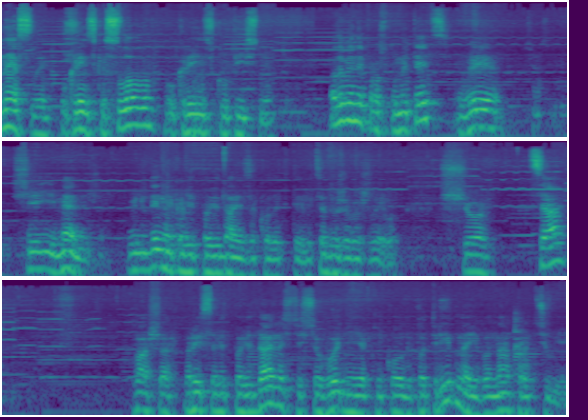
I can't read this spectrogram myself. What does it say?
несли українське слово, українську пісню. Але ви не просто митець, ви ще й менеджер. Ви людина, яка відповідає за колектив. І це дуже важливо. Що ця ваша риса відповідальності сьогодні як ніколи потрібна і вона працює.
